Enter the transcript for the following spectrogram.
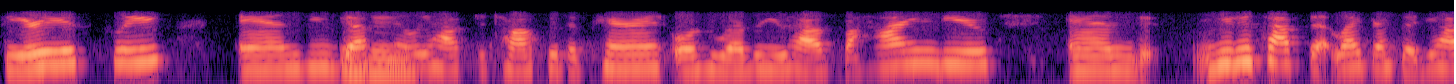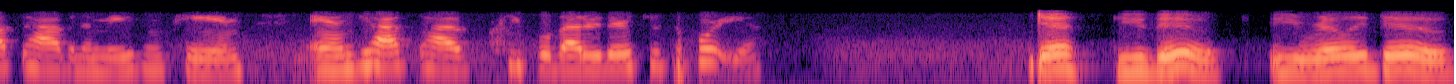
seriously, and you definitely have to talk with a parent or whoever you have behind you. And you just have to, like I said, you have to have an amazing team, and you have to have people that are there to support you. Yes, you do. You really do.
